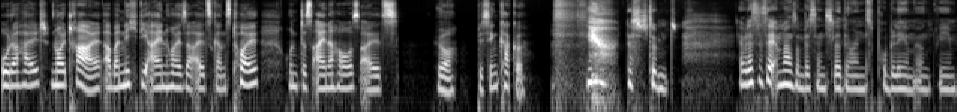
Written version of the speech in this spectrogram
oder halt neutral, aber nicht die einen Häuser als ganz toll und das eine Haus als, ja, bisschen kacke. Ja, das stimmt. Aber das ist ja immer so ein bisschen Slytherins Problem irgendwie.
